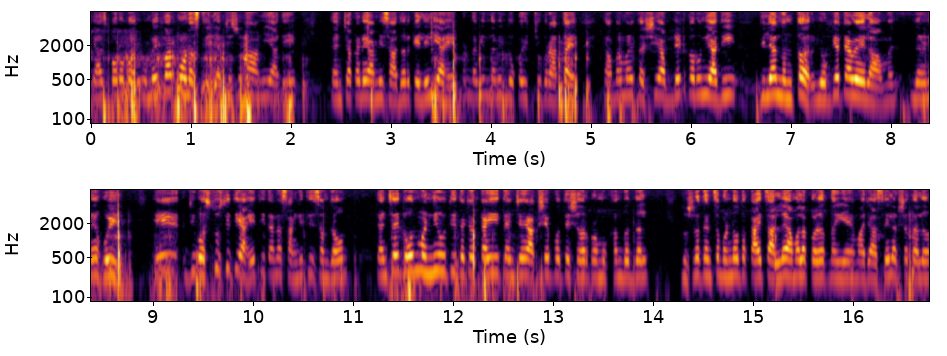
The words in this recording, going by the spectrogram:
त्याचबरोबर उमेदवार कोण असतील याची सुद्धा आम्ही यादी त्यांच्याकडे आम्ही सादर केलेली आहे. पण नवीन नवीन लोक इच्छुक राहत आहेत. तशी अपडेट करून यादी दिल्यानंतर योग्य त्या वेळेला म्हणजे निर्णय होईल. हे जी वस्तुस्थिती आहे ती त्यांना सांगितली समजावून. त्यांचे दोन म्हणणी होती त्याच्यात काही त्यांचे आक्षेप होते शहर प्रमुखांबद्दल. दुसरं त्यांचं म्हणणं होतं काय चाललंय? आम्हाला कळत नाही आहे माझ्या असंही लक्षात आलं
